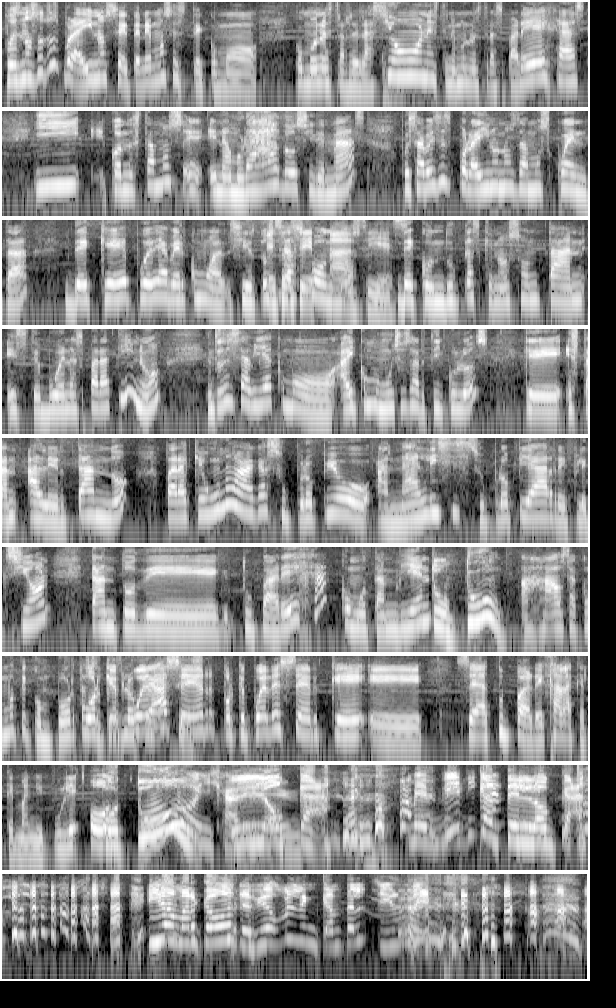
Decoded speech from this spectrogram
pues nosotros por ahí, no sé, tenemos este como, como nuestras relaciones, tenemos nuestras parejas y cuando estamos eh, enamorados y demás, pues a veces por ahí no nos damos cuenta de que puede haber como ciertos Es trasfondos de conductas que no son tan este, buenas para ti, ¿no? Entonces había como, hay como muchos artículos que están alertando para que uno haga su propio análisis, su propia reflexión, tanto de tu pareja como también Tú. Tú, ajá, o sea, cómo te comportas, qué Porque es lo que puede haces. ser, porque puede ser que eh, sea tu pareja la que te manipule o, O tú, tú, hija loca. Medícate loca. Y la marcamos de río, me le encanta el chisme.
